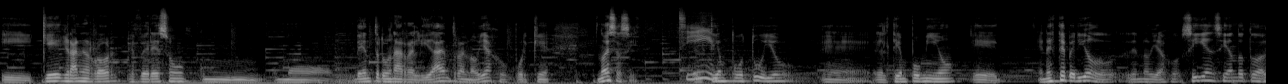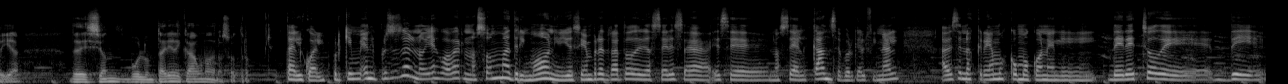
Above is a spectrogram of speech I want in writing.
Y qué gran error es ver eso como, dentro de una realidad, dentro del noviazgo, porque no es así. El tiempo tuyo, eh, el tiempo mío, eh, en este periodo de noviazgo, siguen siendo todavía de decisión voluntaria de cada uno de nosotros. Tal cual, porque en el proceso del noviazgo, a ver, no son matrimonio, yo siempre trato de hacer esa, ese, no sé, alcance, porque al final a veces nos creemos como con el derecho de, de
